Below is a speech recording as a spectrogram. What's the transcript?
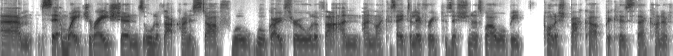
um, sit and wait durations, all of that kind of stuff. We'll we'll go through all of that, and and like I say, delivery position as well will be polished back up because they're kind of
